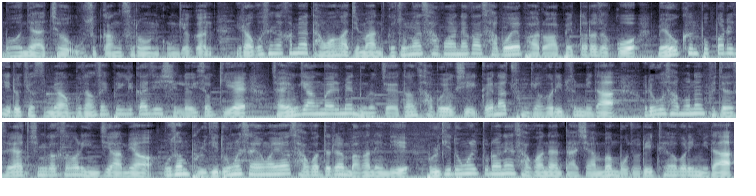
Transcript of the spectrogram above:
뭐냐 저 우스꽝스러운 공격은 이라고 생각하며 당황하지만 그 순간 사과 하나가 사보의 바로 앞에 떨어졌고 매우 큰 폭발을 일으켰으며 무장색 패기까지 실려 있었기에 자연계 악마일의 능력자였던 사보 역시 꽤나 충격을 입습니다. 그리고 사보는 그제서야 심각성을 인지하며 우선 불기둥을 사용하여 사과들을 막아낸 뒤 불기둥을 뚫어낸 사과는 다시 한번 모조리 태워버립니다.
